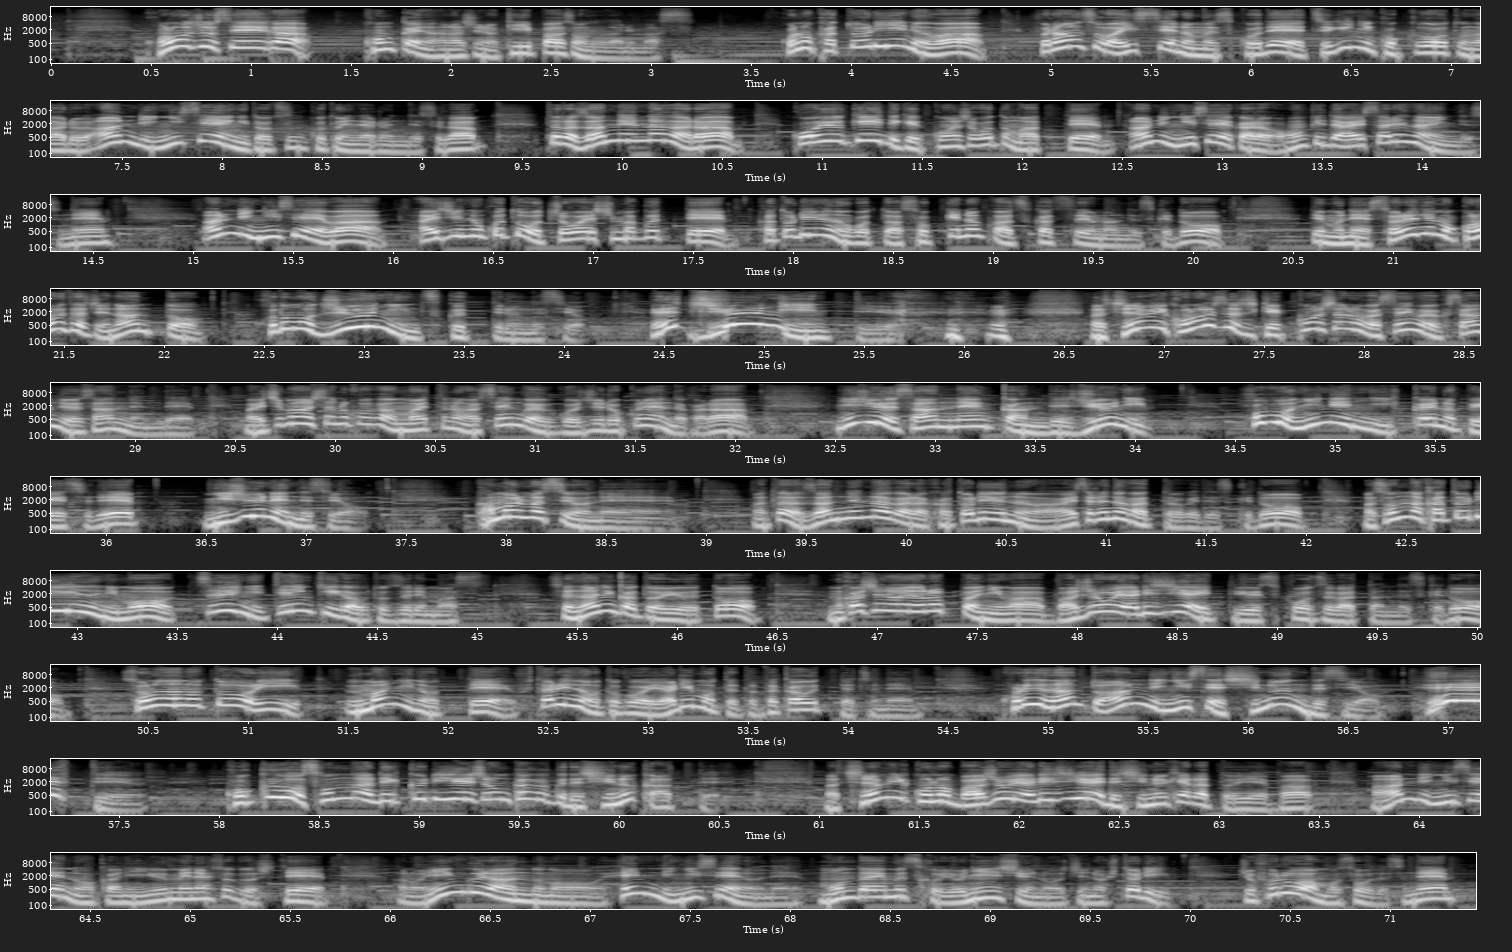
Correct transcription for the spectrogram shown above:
この女性が今回の話のキーパーソンとなります。このカトリーヌはフランスは1世の息子で次に国王となるアンリ2世に嫁ぐことになるんですがただ残念ながらこういう経緯で結婚したこともあってアンリ2世からは本気で愛されないんですね。アンリ2世は愛人のことを寵愛しまくってカトリーヌのことはそっけなく扱ってたようなんですけどでもねそれでもこの人たちなんと子供10人作ってるんですよ。え10人っていう。ちなみにこの人たち結婚したのが1533年で、まあ、一番下の子が生まれたのが1556年だから23年間で10人。ほぼ2年に1回のペースで20年ですよ。頑張りますよね。まあ、ただ残念ながらカトリーヌは愛されなかったわけですけど、まあ、そんなカトリーヌにもついに転機が訪れます。それ何かというと昔のヨーロッパには馬上槍試合っていうスポーツがあったんですけどその名の通り馬に乗って2人の男が槍持って戦うってやつねこれでなんとアンリ2世死ぬんですよ。へえっていう。国王そんなレクリエーション価格で死ぬかって。まあ、ちなみにこの馬上やり試合で死ぬキャラといえば、まあ、アンリ2世の他に有名な人としてあのイングランドのヘンリー2世のね問題息子4人衆のうちの1人ジョフロアもそうですね。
